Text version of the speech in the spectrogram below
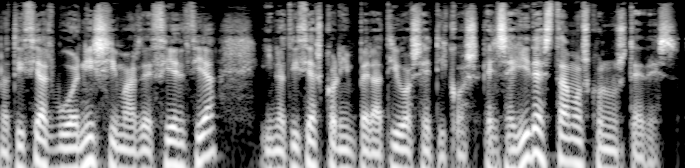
noticias buenísimas de ciencia y noticias con imperativos éticos. Enseguida estamos con ustedes.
